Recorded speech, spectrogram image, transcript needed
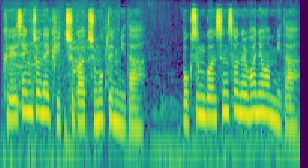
그의 생존의 귀추가 주목됩니다. 목숨 건 승선을 환영합니다.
